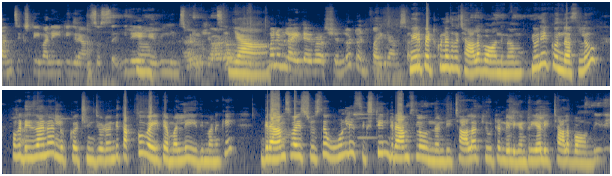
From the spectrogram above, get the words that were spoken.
one sixty one eighty grams వస్తాయి. ఇదే హెవీ ఇన్స్పిరేషన్స్ యా మనం లైటర్ వర్షన్లో ట్వంటీ ఫైవ్ గ్రామ్స్ మీరు పెట్టుకున్నది చాలా బాగుంది మ్యామ్ యూనిక్ ఉంది అసలు. ఒక డిజైనర్ లుక్ వచ్చింది చూడండి. తక్కువ వెయిటే మళ్ళీ ఇది మనకి. గ్రామ్స్ వైజ్ చూస్తే ఓన్లీ సిక్స్టీన్ గ్రామ్స్లో ఉందండి. చాలా క్యూట్ అండ్ ఎలిగెంట్. రియల్ చాలా బాగుంది. ఇది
